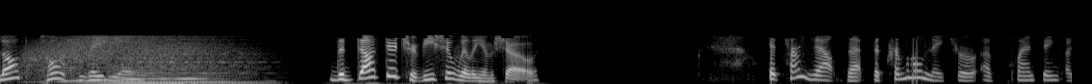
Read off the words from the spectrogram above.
Blog Talk Radio. The Dr. Trevicia Williams Show. It turns out that the criminal nature of planting a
